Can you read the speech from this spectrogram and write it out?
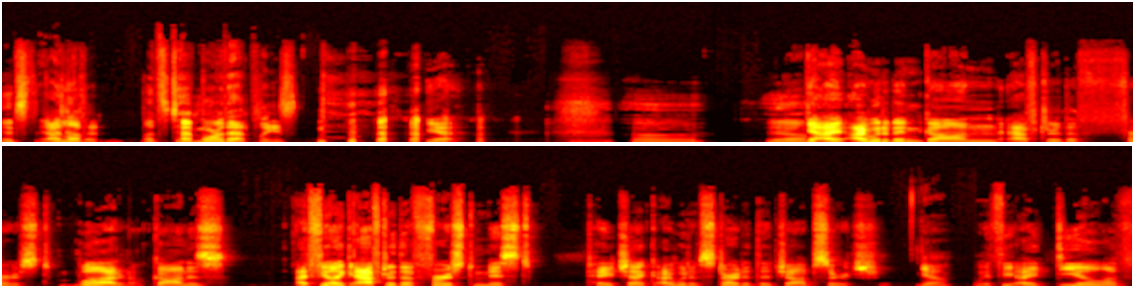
It's I love it. Let's have more of that, please. Yeah. Oh, yeah. Yeah, I, I would have been gone after the first. Well, I don't know. Gone is. I feel like after the first missed paycheck, I would have started the job search Yeah. with the ideal of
